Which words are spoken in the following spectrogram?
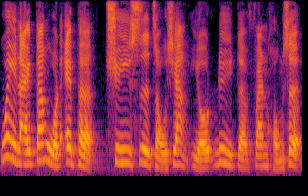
未来，当我的 App 趋势走向由绿的翻红色，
